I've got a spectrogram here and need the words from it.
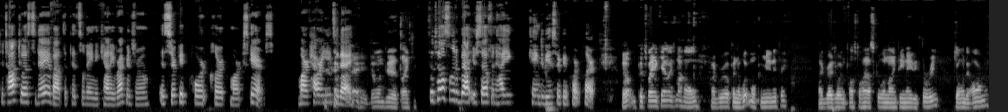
To talk to us today about the Pittsylvania County Records Room is Circuit Court Clerk Mark Scarce. Mark, how are you today? hey, doing good, thank you. So tell us a little about yourself and how you came to be a circuit court clerk? Well, Pittsylvania County is my home. I grew up in the Whitmore community. I graduated from Tunstall High School in 1983, joined the Army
